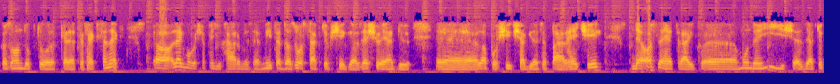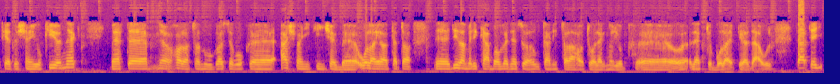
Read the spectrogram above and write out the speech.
az andoktól keletre fekszenek, a legmagasabb hegyük 3000 méter, de az ország többsége az esőerdő, lapos síkság, illetve pár hegység, de azt lehet rájuk mondani, hogy így is ezzel tökéletesen jó kijönnek, mert eh, halatlanul gazdagok eh, ásványi kincsekbe, olajjal, tehát a eh, Dél-Amerikában Venezuela után itt található a legnagyobb, legtöbb olaj például. Tehát egy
